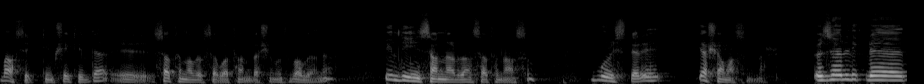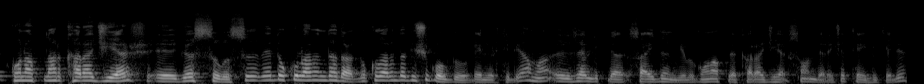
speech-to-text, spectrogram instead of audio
bahsettiğim şekilde e, satın alırsa vatandaşımız balığını bildiği insanlardan satın alsın. Bu riskleri yaşamasınlar. Özellikle konatlar, karaciğer, e, göz sıvısı ve dokularında da dokularında düşük olduğu belirtiliyor ama özellikle saydığım gibi konat ve karaciğer son derece tehlikeli.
